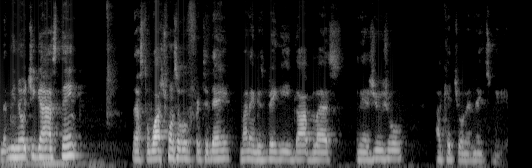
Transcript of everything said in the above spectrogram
Let me know what you guys think. That's the Watch Once Over for today. My name is Big E. God bless. And as usual, I'll catch you on the next video.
